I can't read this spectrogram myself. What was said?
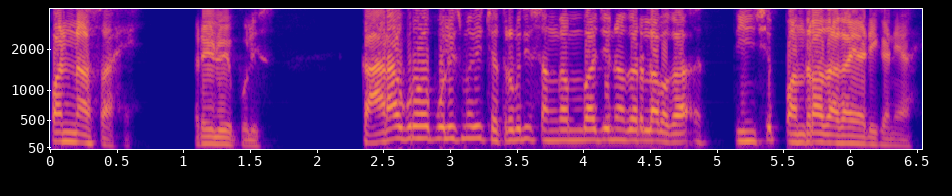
पन्नास आहे रेल्वे पोलीस. कारागृह पोलीसमध्ये छत्रपती संभाजीनगरला बघा तीनशे पंधरा जागा या ठिकाणी आहे.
